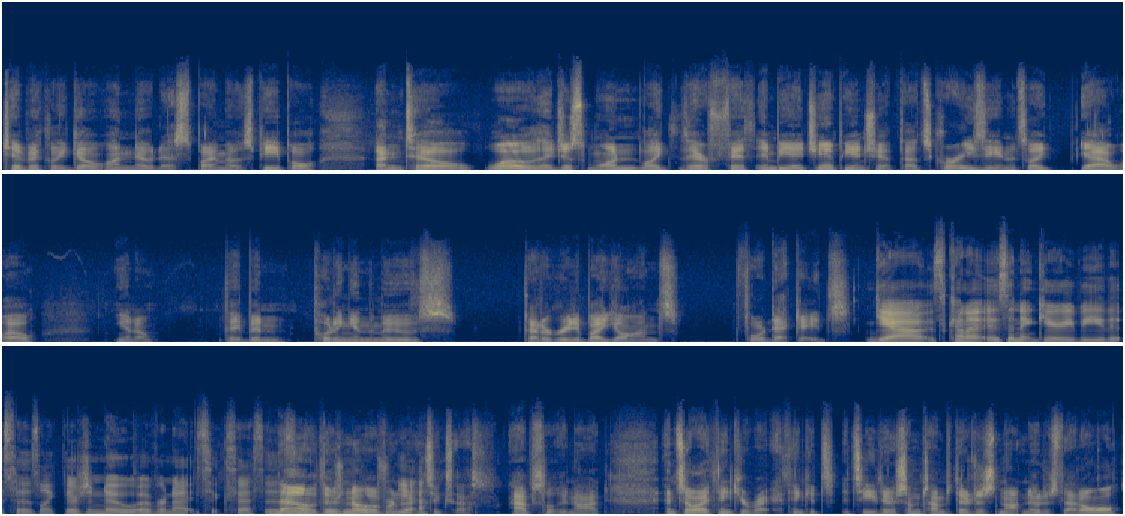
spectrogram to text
typically go unnoticed by most people until whoa they just won like their fifth nba championship. That's crazy. And it's like yeah well you know they've been putting in the moves that are greeted by yawns for decades. Yeah, it's kind of isn't it Gary Vee that says like there's no overnight successes? no there's no overnight Yeah. success. Absolutely not. And so i think you're right. I think it's it's either sometimes they're just not noticed at all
